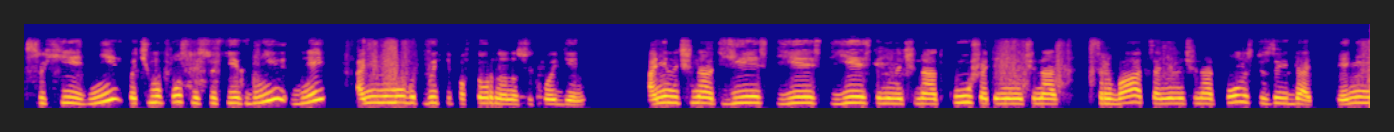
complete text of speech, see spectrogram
в сухие дни, почему после сухих дней, дней они не могут выйти повторно на сухой день. Они начинают есть, есть, есть, они начинают кушать, они начинают срываться, они начинают полностью заедать. И они не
